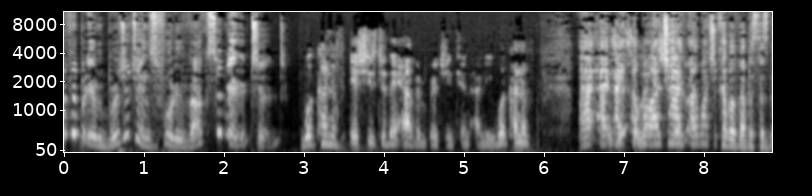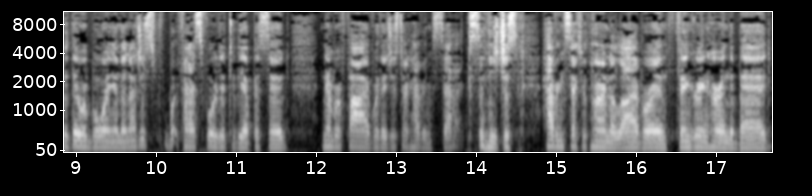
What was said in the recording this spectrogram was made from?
everybody in Bridgerton's fully vaccinated. What kind of issues do they have in Bridgerton, honey? What kind of I, I, I, well, I tried. I watched a couple of episodes, but they were boring. And then I just fast forwarded to the episode number five, where they just start having sex, and he's just having sex with her in the library and fingering her in the bed.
